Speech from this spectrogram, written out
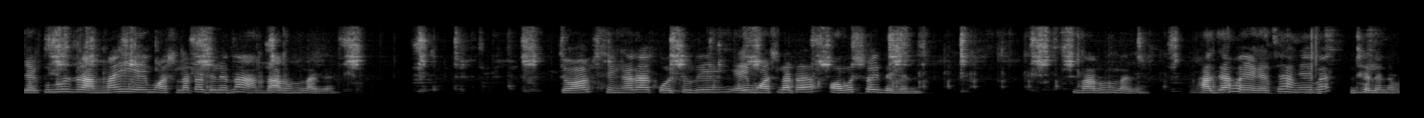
যে কোনো রান্নাই এই মশলাটা দিলে না দারুণ লাগে। চপ, সিঙ্গারা, কচুরি, এই মশলাটা অবশ্যই দেবেন। দারুণ লাগে। ভাজা হয়ে গেছে, আমি এবার ঢেলে নেব।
